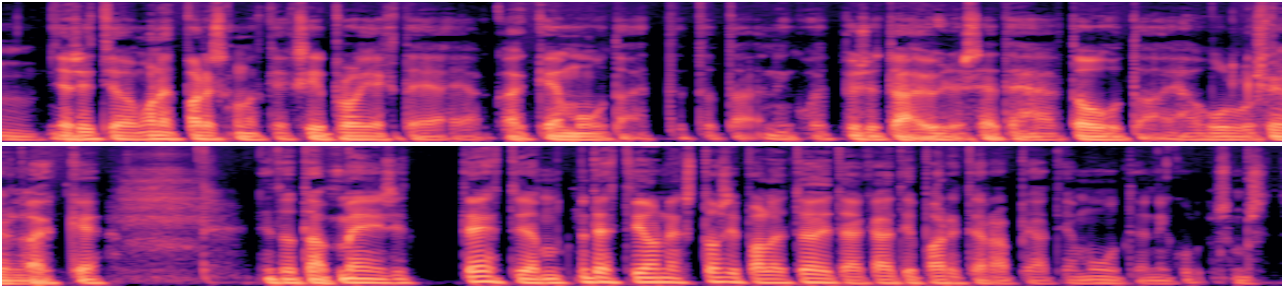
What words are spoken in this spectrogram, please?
Mm. Ja sitten jo monet pariskunnat keksii projekteja ja kaikkea muuta, että, tota, niinku, että pysytään yhdessä ja tehdään, touhutaan ihan hullusti Kyllä. kaikkea. Niin tota, me ei sitten tehty, ja, mutta me tehtiin onneksi tosi paljon töitä ja käytiin pariterapiat ja muut, ja niinku, semmoiset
